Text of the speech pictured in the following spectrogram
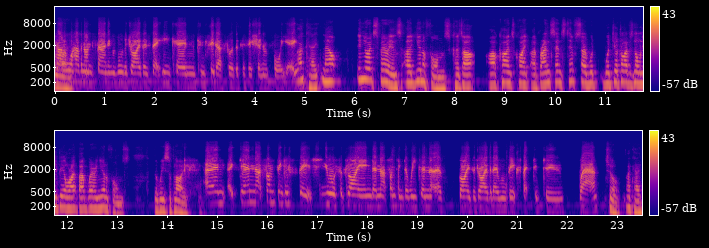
Callum Right. will have an understanding of all the drivers that he can consider for the position and for you. Okay, now in your experience, are uniforms because our our clients quite uh, brand sensitive. So would would your drivers normally be all right about wearing uniforms that we supply? Um, again, that's something if it's you're supplying, then that's something that we can advise the driver they will be expected to wear. Sure. Okay.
